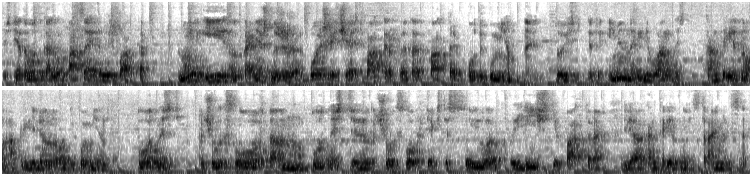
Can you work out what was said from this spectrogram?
То есть это вот как бы подсайтовый фактор. Ну и, конечно же, большая часть факторов – это факторы подокументные. То есть это именно релевантность конкретного определенного документа. Плотность ключевых слов, там, плотность э, ключевых слов в тексте ссылок, поведенческие факторы для конкретной страницы,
